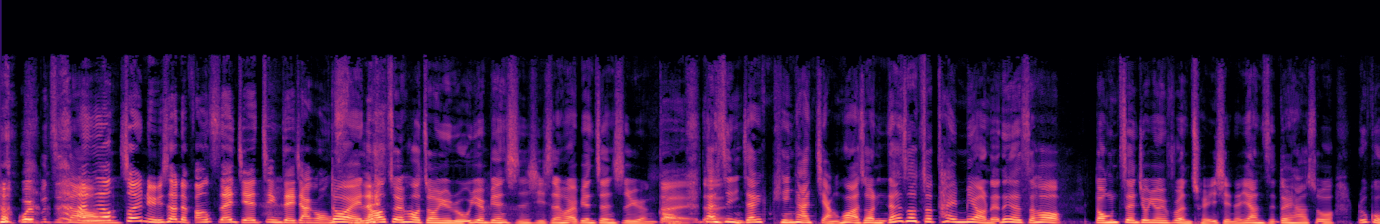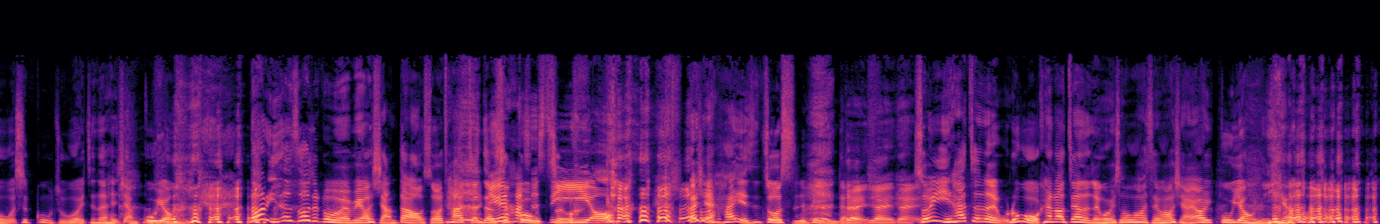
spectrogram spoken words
我也不知道，他是用追女生的方式来接近这家公司，对，然后最后终于如愿变实习生，后来变正式员工。对，但是你在听他讲话的时候，你那时候就太妙了，那个时候。东正就用一副很垂涎的样子对他说：“如果我是雇主，我也真的很想雇佣你。”然后你那时候就根本没有想到说他真的是雇主，CEO，而且他也是做食品的。对对对，所以他真的，如果我看到这样的人，我会说：“哇塞，我好想要雇佣你哦。”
